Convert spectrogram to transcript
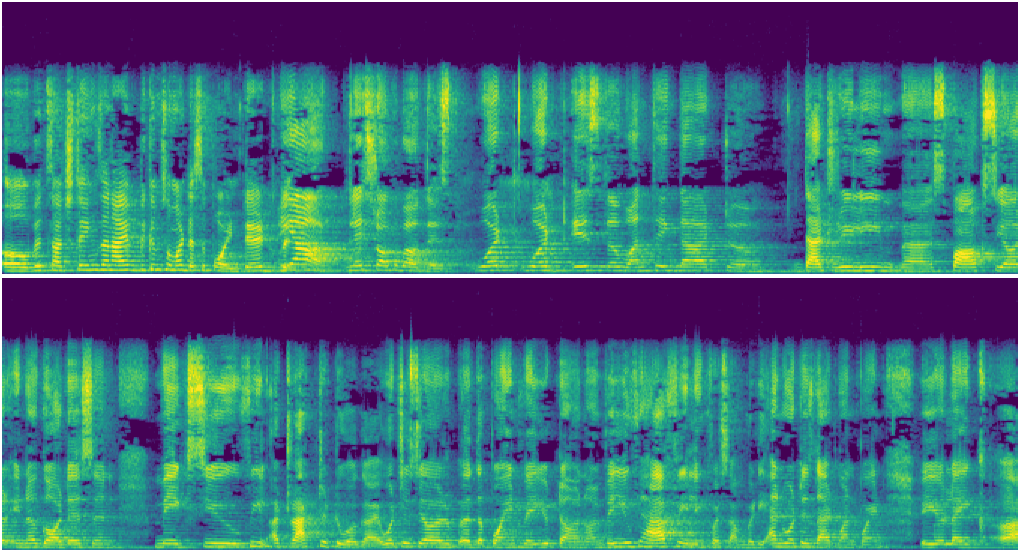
uh, with such things and i've become so much disappointed with, yeah let's talk about this. What what is the one thing that um, that really uh, sparks your inner goddess and makes you feel attracted to a guy? What is your uh, the point where you turn on where you have feeling for somebody? And what is that one point where you're like uh,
